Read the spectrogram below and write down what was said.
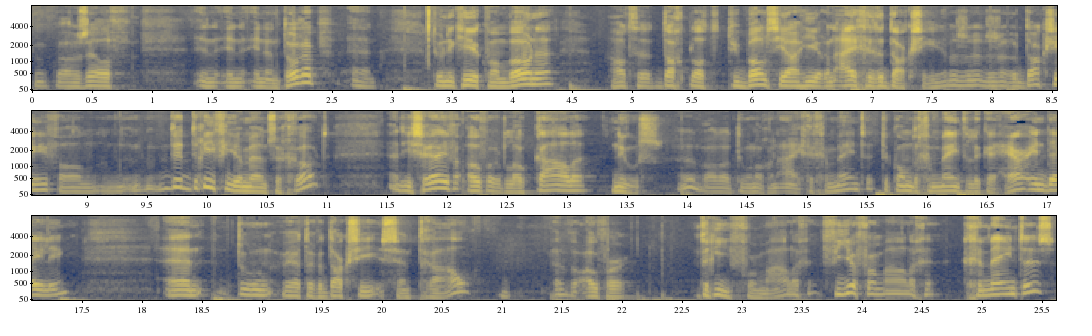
Ik woon zelf in, in, in een dorp. En toen ik hier kwam wonen, had het dagblad Tubantia hier een eigen redactie. Dat was een, een redactie van drie, vier mensen groot. En die schreven over het lokale nieuws. We hadden toen nog een eigen gemeente. Toen kwam de gemeentelijke herindeling. En toen werd de redactie centraal over drie voormalige, vier voormalige gemeentes.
